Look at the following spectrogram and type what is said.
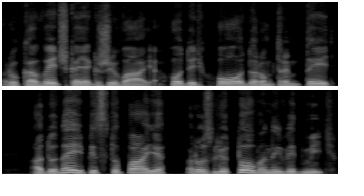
Рукавичка, як живая, ходить ходором, тремтить, а до неї підступає розлютований ведмідь.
